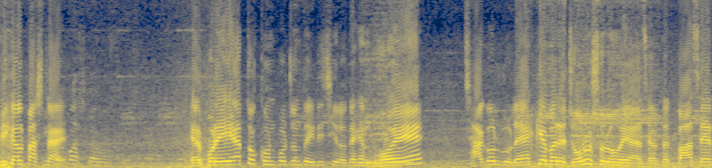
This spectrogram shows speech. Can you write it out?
বিকাল পাঁচটায়? এরপরে এতক্ষণ পর্যন্ত এটি ছিল। দেখেন ভয়ে ছাগলগুলো একেবারে জড়ো সড়ো হয়ে আছে। অর্থাৎ বাসের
